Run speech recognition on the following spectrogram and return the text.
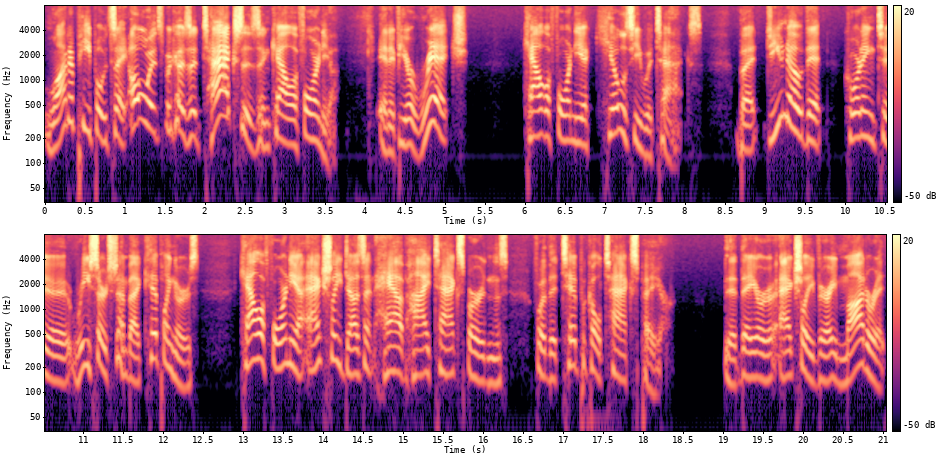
lot of people would say, oh, it's because of taxes in California. And if you're rich, California kills you with tax. But do you know that, according to research done by Kiplinger's, California actually doesn't have high tax burdens for the typical taxpayer? That they are actually very moderate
